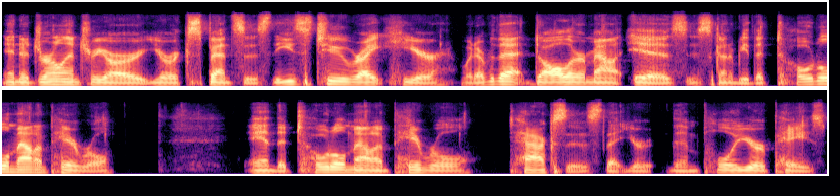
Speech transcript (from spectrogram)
in a journal entry are your expenses. These two right here, whatever that dollar amount is, is going to be the total amount of payroll and the total amount of payroll taxes that your the employer pays.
